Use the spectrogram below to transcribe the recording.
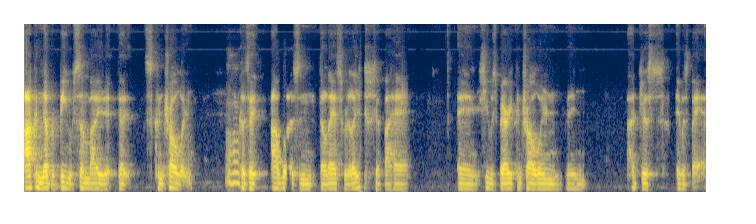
I could never be with somebody that, that's controlling because I was in the last relationship I had, and she was very controlling, and I just it was bad.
